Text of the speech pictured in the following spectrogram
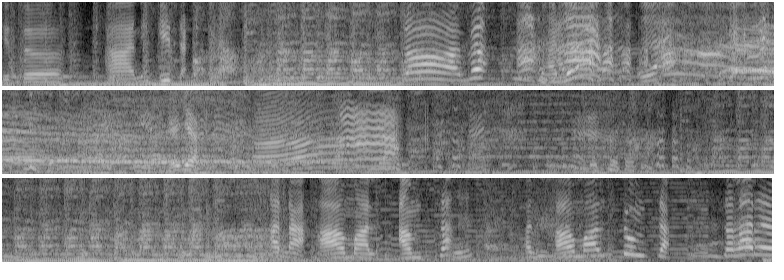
इथं. आणि इथं. झालं. हे घ्या. आता हा माल आमचा आणि हा माल तुमचा. चला रे.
